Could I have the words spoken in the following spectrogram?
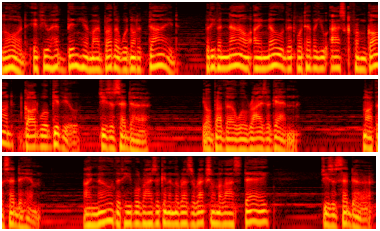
Lord, if you had been here, my brother would not have died. But even now I know that whatever you ask from God, God will give you. Jesus said to her, Your brother will rise again. Martha said to him, I know that he will rise again in the resurrection on the last day. Jesus said to her,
